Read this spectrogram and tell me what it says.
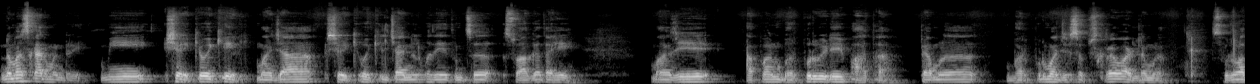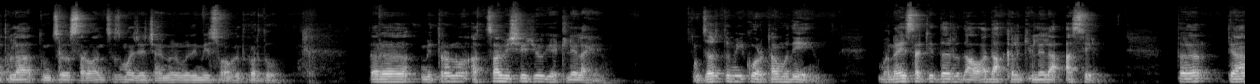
नमस्कार मंडळी मी शेळके वकील. माझ्या शेळके वकील चॅनलमध्ये तुमचं स्वागत आहे. माझे आपण भरपूर व्हिडिओ पाहता त्यामुळं भरपूर माझे सबस्क्राईब वाढल्यामुळं सुरुवातीला तुमचं सर्वांचंच माझ्या चॅनलमध्ये मी स्वागत करतो. तर मित्रांनो आजचा विषय जो घेतलेला आहे जर तुम्ही कोर्टामध्ये मनाईसाठी जर दावा दाखल केलेला असेल तर त्या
